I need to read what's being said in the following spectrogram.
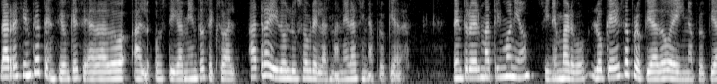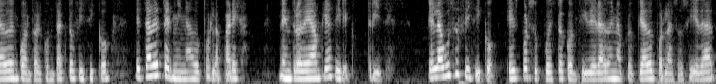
La reciente atención que se ha dado al hostigamiento sexual ha traído luz sobre las maneras inapropiadas. Dentro del matrimonio, sin embargo, lo que es apropiado e inapropiado en cuanto al contacto físico está determinado por la pareja, dentro de amplias directrices. El abuso físico es, por supuesto, considerado inapropiado por la sociedad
